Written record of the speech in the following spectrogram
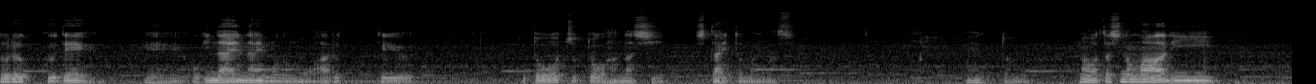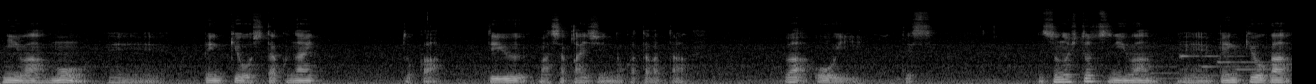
努力で、えー補えないものもあるっていうことをちょっとお話ししたいと思います。えっ、とまあ私の周りにはもう、えー勉強したくないとかっていう、まあ、社会人の方々は多いです。その一つには、えー勉強が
